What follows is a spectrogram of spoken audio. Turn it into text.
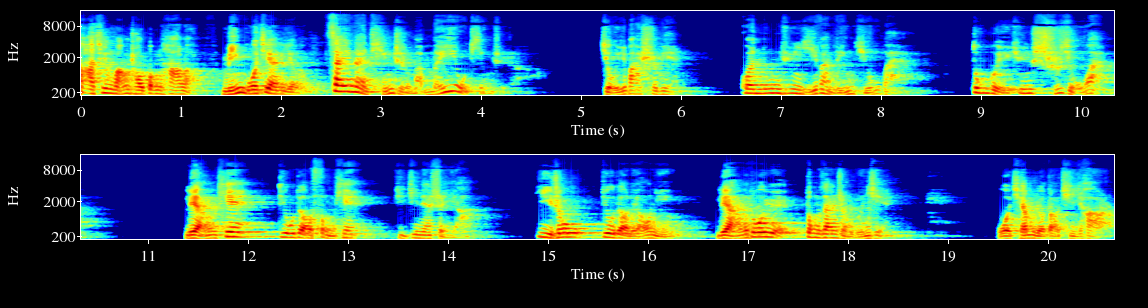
大清王朝崩塌了，民国建立了，灾难停止了吗？没有停止啊！九一八事变，关东军一万零九百，东北军十九万，两天丢掉奉天，即今天沈阳。一周丢掉辽宁，两个多月东三省沦陷。我前不久到齐齐哈尔，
